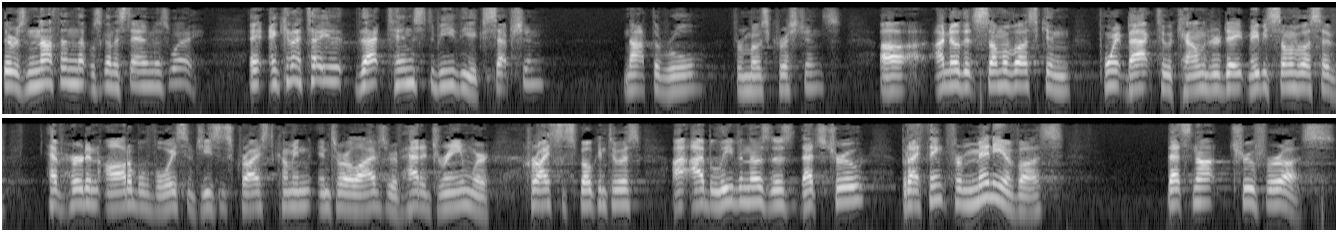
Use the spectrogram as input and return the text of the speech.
there was nothing that was going to stand in his way. And, and can I tell you, that tends to be the exception, not the rule for most Christians. Uh, I know that some of us can point back to a calendar date. Maybe some of us have, have heard an audible voice of Jesus Christ coming into our lives or have had a dream where Christ has spoken to us. I, I believe in those. those. That's true. But I think for many of us, that's not true for us.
